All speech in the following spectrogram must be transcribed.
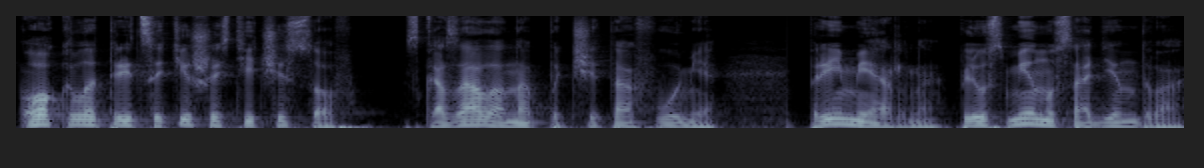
«Около 36 часов», — сказала она, подсчитав в уме. «Примерно, плюс-минус 1-2».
